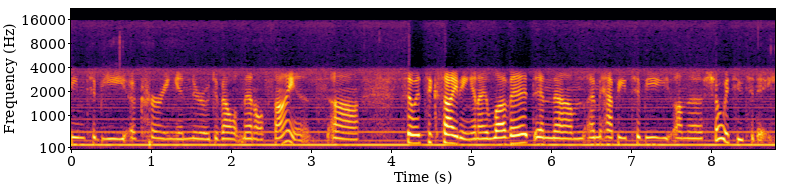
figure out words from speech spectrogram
seem to be occurring in neurodevelopmental science. Uh, so it's exciting and I love it and um, I'm happy to be on the show with you today.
